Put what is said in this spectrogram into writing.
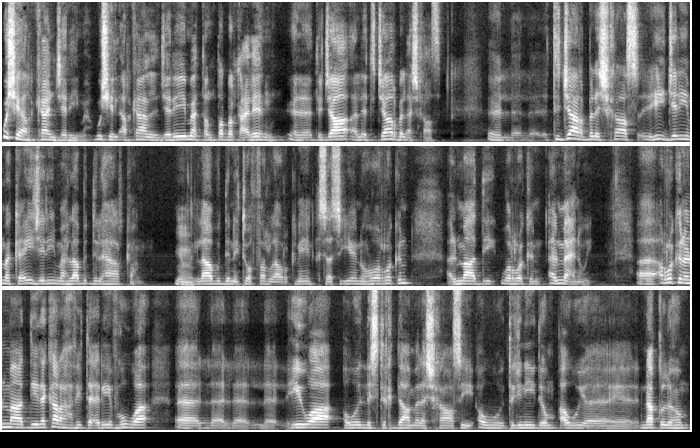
وش هي أركان جريمة؟ وش هي الأركان الجريمة تنطبق عليه الاتجار الاتجار بالأشخاص؟ الاتجار بالأشخاص هي جريمة كأي جريمة لابد لها أركان. لابد أن يتوفر لها ركنين أساسيين وهو الركن المادي والركن المعنوي. آه، الركن المادي ذكرها في تعريف هو آه، الإيواء أو الاستخدام الأشخاصي أو تجنيدهم أو آه، نقلهم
